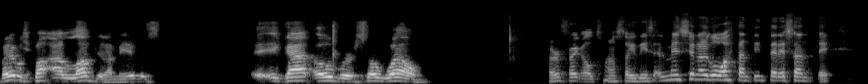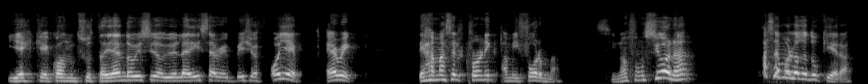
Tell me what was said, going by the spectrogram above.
But it was fun. I loved it. I mean, it was it got over so well. Perfect, I'll translate this. Él menciona algo bastante interesante y es que cuando su estadía en WCW le dice a Eric Bischoff, oye, Eric, déjame hacer Chronic a mi forma. Si no funciona, hacemos lo que tú quieras.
